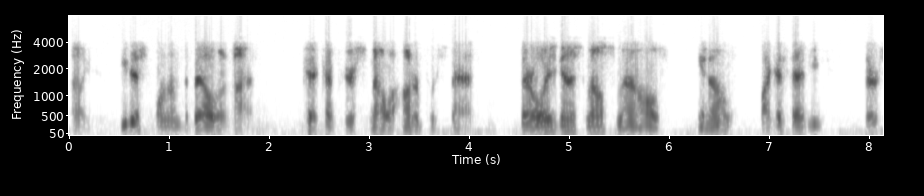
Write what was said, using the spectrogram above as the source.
smell you. You just want them to be able to not pick up your smell 100%. They're always going to smell smells. You know, like I said, you, there's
